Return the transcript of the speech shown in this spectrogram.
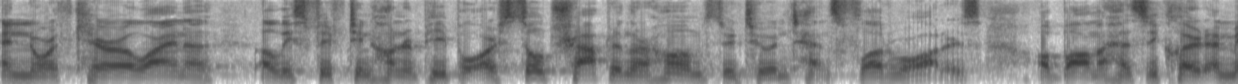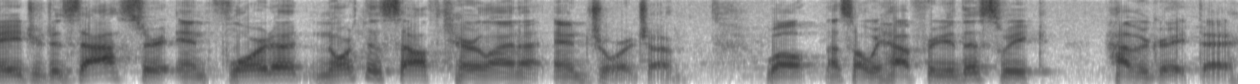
In North Carolina, at least 1,500 people are still trapped in their homes due to intense floodwaters. Obama has declared a major disaster in Florida, North and South Carolina, and Georgia. Well, that's all we have for you this week. Have a great day.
